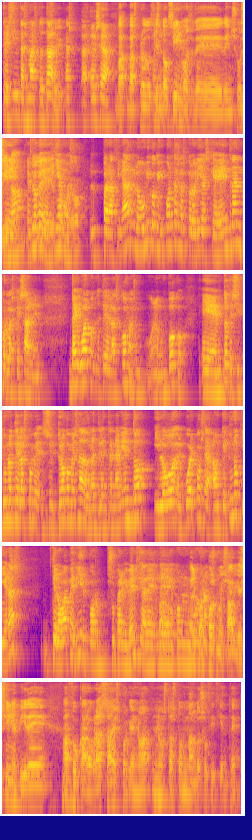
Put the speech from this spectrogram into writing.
300 más total. Sí. O sea, Va- vas produciendo Es- sí. picos de, de insulina. Sí, es lo que decíamos. Para afinar, lo único que importa es las calorías que entran por las que salen. Da igual cuando te las comas, un, bueno, un poco. Eh, entonces, si tú no te las comes, si tú no comes nada durante el entrenamiento y luego el cuerpo, o sea, aunque tú no quieras, te lo va a pedir por supervivencia de, con el una- cuerpo es muy sabio y Sí. Mm. si te pide azúcar o grasa es porque no, no estás tomando suficiente.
